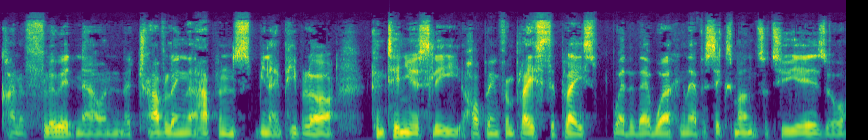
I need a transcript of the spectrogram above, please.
kind of fluid now and the traveling that happens you know people are continuously hopping from place to place whether they're working there for 6 months or 2 years or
